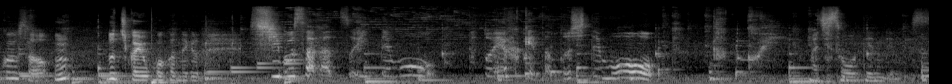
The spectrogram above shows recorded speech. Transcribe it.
こよさ？ん？どっちかよくわかんないけど。渋さがついてもたとえ老けたとしてもかっこいい。マジ蒼天殿です。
